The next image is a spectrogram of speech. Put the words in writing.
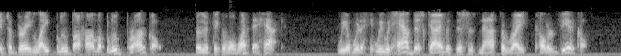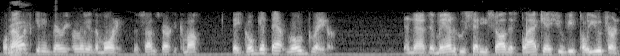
it's a very light blue Bahama blue Bronco. So they're thinking, well, what the heck? We would we would have this guy, but this is not the right colored vehicle. Well, now it's getting very early in the morning. The sun's starting to come up. They go get that road grader, and that the man who said he saw this black SUV pull a U-turn.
